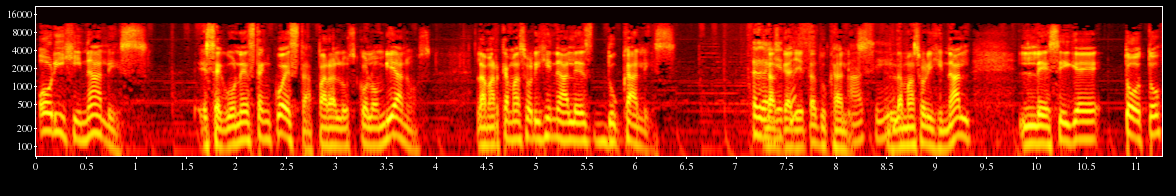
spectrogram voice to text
originales, eh, según esta encuesta, para los colombianos, la marca más original es Ducales. Las galletas Ducales. Ah. Es la más original. Le sigue Toto,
